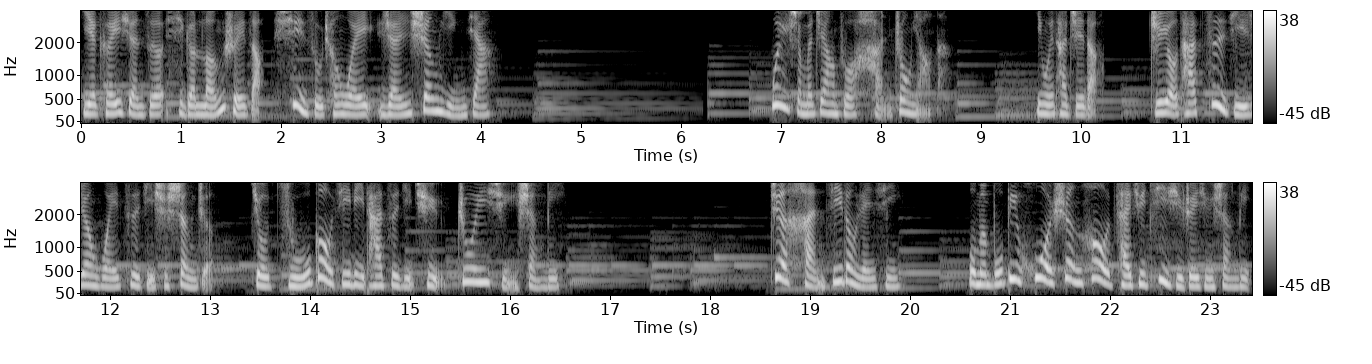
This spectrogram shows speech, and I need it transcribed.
也可以选择洗个冷水澡，迅速成为人生赢家。为什么这样做很重要呢？因为他知道，只有他自己认为自己是胜者，就足够激励他自己去追寻胜利。这很激动人心。我们不必获胜后才去继续追寻胜利，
